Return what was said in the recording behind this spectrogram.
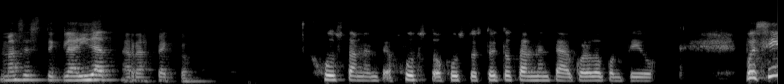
más este, claridad al respecto. Justamente, justo, justo, estoy totalmente de acuerdo contigo. Pues sí,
